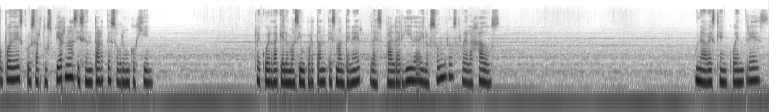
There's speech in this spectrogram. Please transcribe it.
O puedes cruzar tus piernas y sentarte sobre un cojín. Recuerda que lo más importante es mantener la espalda erguida y los hombros relajados. Una vez que encuentres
